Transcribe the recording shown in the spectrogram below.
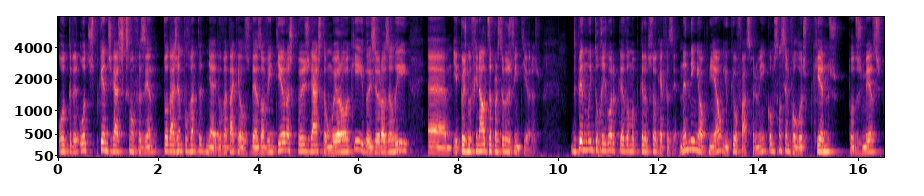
outra, outros pequenos gastos que se vão fazendo, toda a gente levanta dinheiro. Levanta aqueles 10 ou 20 euros que depois gasta 1 euro aqui, 2 euros ali, uh, e depois no final desapareceram os 20 euros. Depende muito do rigor que cada, uma, cada pessoa quer fazer. Na minha opinião, e o que eu faço para mim, como são sempre valores pequenos, todos os meses,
